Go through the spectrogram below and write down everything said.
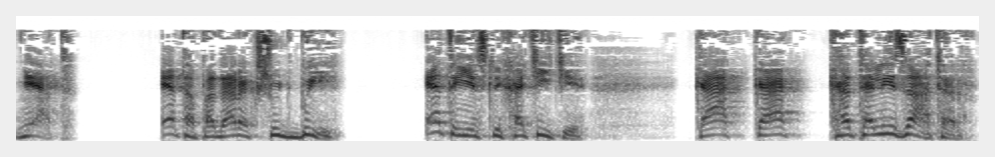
«Нет, это подарок судьбы. Это, если хотите, как как катализатор.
